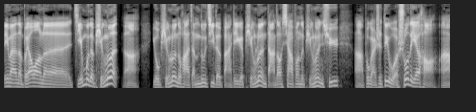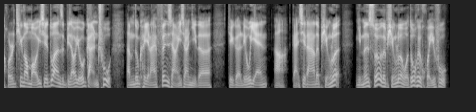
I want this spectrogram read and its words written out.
另外呢，不要忘了节目的评论啊，有评论的话，咱们都记得把这个评论打到下方的评论区啊，不管是对我说的也好啊，或者听到某一些段子比较有感触，咱们都可以来分享一下你的这个留言啊。感谢大家的评论，你们所有的评论我都会回复，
